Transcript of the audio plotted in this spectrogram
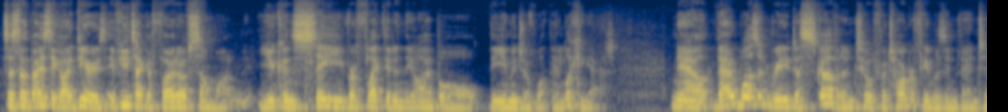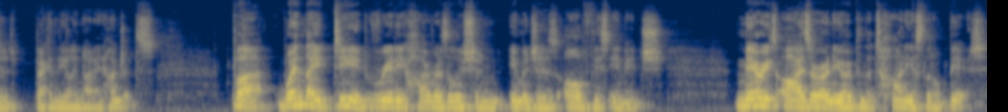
So, so the basic idea is if you take a photo of someone, you can see reflected in the eyeball the image of what they're looking at. Now, that wasn't really discovered until photography was invented back in the early 1900s. But when they did really high resolution images of this image, Mary's eyes are only open the tiniest little bit.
